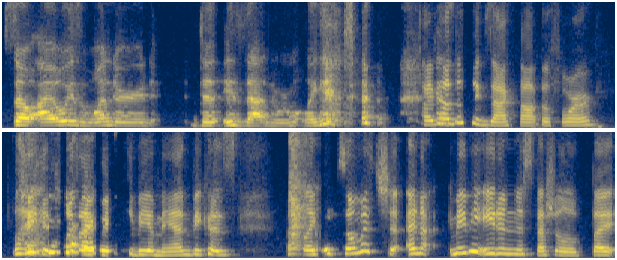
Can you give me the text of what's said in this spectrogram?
So i always wondered is that normal? Like i've had this exact thought before. Like it's i wait to be a man because like it's so much and maybe aiden is special but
